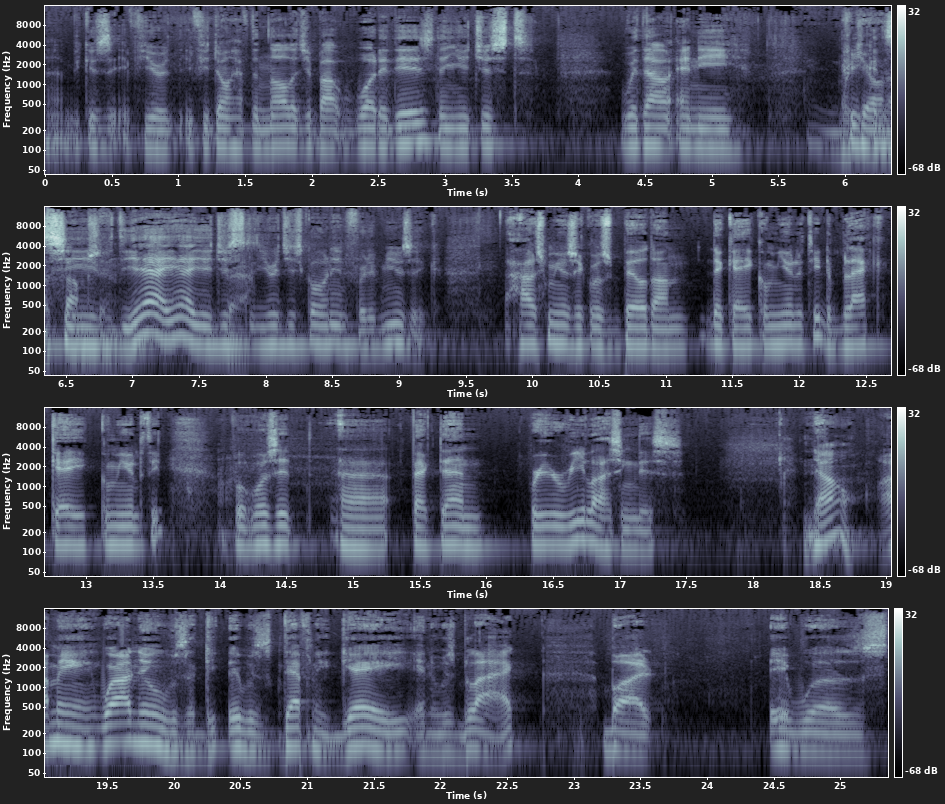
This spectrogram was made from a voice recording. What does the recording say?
Uh, because if you're if you don't have the knowledge about what it is, then you just without any Make your own assumption. preconceived, yeah, yeah, you just Yeah. you're just going in for the music. House music was built on the gay community, the black gay community. But was it uh, back then? Were you realizing this? No, I mean, well, I knew it was a, it was definitely gay and it was black, but it was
